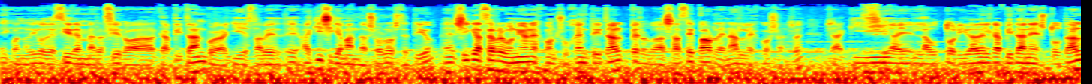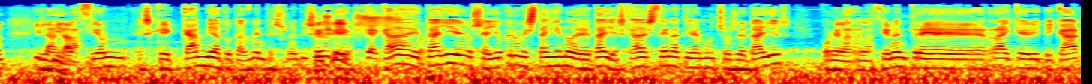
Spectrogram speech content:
y cuando digo deciden me refiero al capitán, porque aquí esta vez, eh, aquí sí que manda solo este tío, eh, sí que hace reuniones con su gente y tal, pero las hace para ordenarles cosas, ¿eh? O sea, aquí la autoridad del capitán es total. Y la relación es que cambia totalmente. Es un episodio que, cada detalle, o sea, yo creo que está lleno de detalles. Cada escena tiene muchos detalles, porque la relación entre Riker y Picard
